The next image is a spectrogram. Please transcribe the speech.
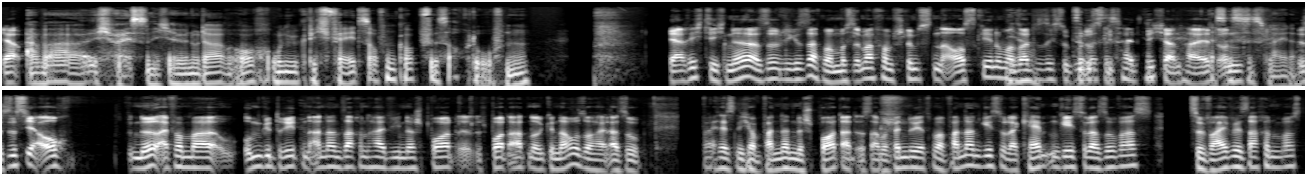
Ja. Aber ich weiß nicht, wenn du da auch unglücklich fällst auf den Kopf, ist auch doof, ne? Ja, richtig, ne? Also wie gesagt, man muss immer vom Schlimmsten ausgehen und man ja, sollte sich so gut so es geht halt sichern halt. Das und ist es leider. Es ist ja auch, ne, einfach mal umgedreht in anderen Sachen halt, wie in der Sport, äh, Sportarten und genauso halt. Also, ich weiß jetzt nicht, ob Wandern eine Sportart ist, aber wenn du jetzt mal wandern gehst oder campen gehst oder sowas, Survival-Sachen machst,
